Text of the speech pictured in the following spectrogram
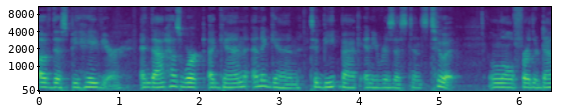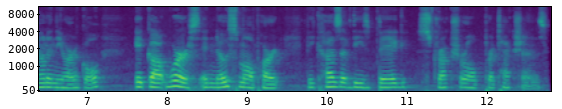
of this behavior, and that has worked again and again to beat back any resistance to it a little further down in the article, it got worse in no small part because of these big structural protections,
